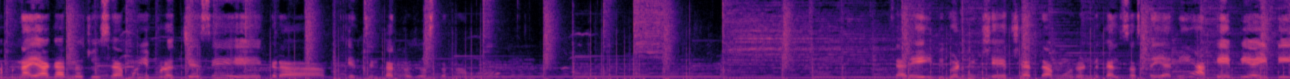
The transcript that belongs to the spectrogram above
అప్పుడు నయాగార్లో చూసాము. ఇప్పుడు వచ్చేసి ఇక్కడ కెన్సింగ్టన్లో చూస్తున్నాము. సరే ఇవి కూడా మీకు షేర్ చేద్దాము. రెండు కలిసి వస్తాయని ఆ కేపీఐటి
